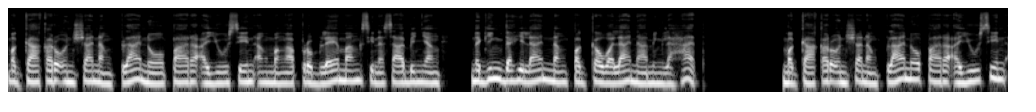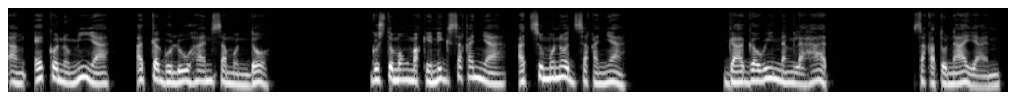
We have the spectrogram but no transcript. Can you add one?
magkakaroon siya ng plano para ayusin ang mga problemang sinasabi niyang naging dahilan ng pagkawala naming lahat. Magkakaroon siya ng plano para ayusin ang ekonomiya at kaguluhan sa mundo. Gusto mong makinig sa kanya at sumunod sa kanya. Gagawin ng lahat. Sa katunayan,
